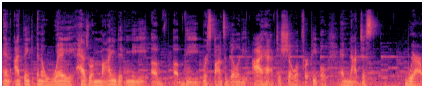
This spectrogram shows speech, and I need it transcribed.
And I think, in a way, has reminded me of, of the responsibility I have to show up for people and not just where I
